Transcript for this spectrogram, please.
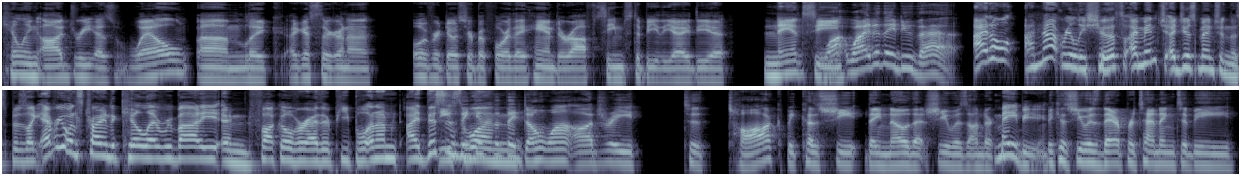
killing audrey as well um like i guess they're gonna overdose her before they hand her off seems to be the idea nancy Why, why did they do that? i don't i'm not really sure that's i mentioned i just mentioned this but it's like everyone's trying to kill everybody and fuck over other people and i'm i this Do you is think one it's that they don't want Audrey to talk because she they know that she was under maybe because she was there pretending to be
